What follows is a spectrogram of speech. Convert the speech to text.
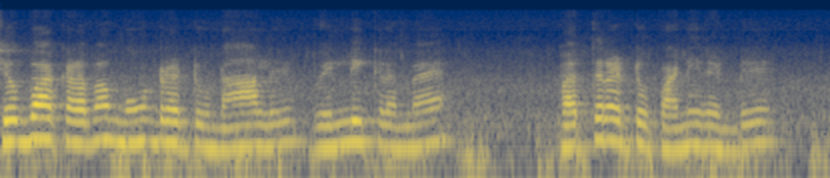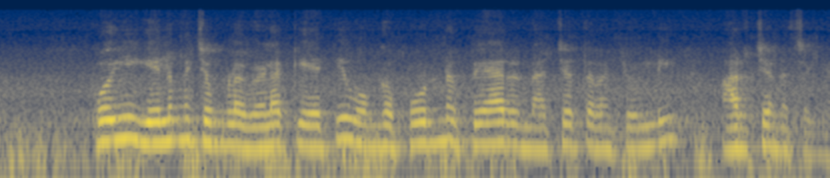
செவ்வாய்க்கிழமை மூன்று டு நாலு வெள்ளிக்கிழமை பத்தரை டு பன்னிரெண்டு போய் எலுமிச்சம்பளை விளக்கு ஏற்றி உங்கள் பொண்ணு பேர் நட்சத்திரம் சொல்லி அர்ச்சனை செய்யணும்.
